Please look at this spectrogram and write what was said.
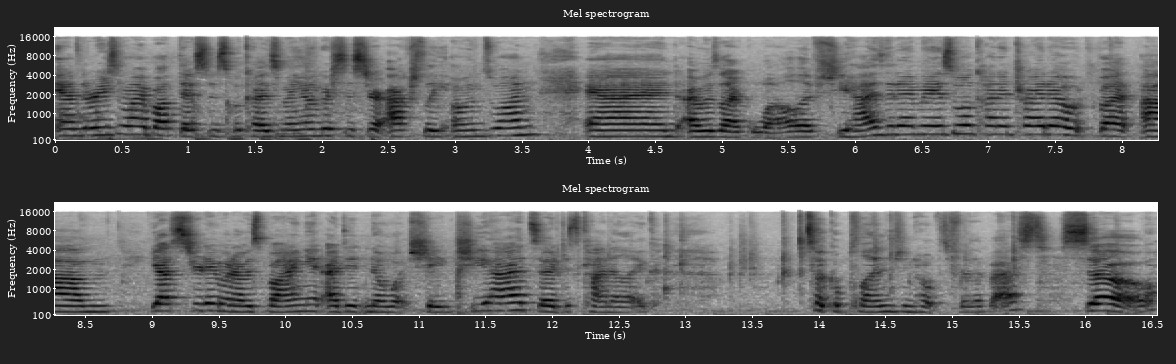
And the reason why I bought this was because my younger sister actually owns one. And I was like, well, if she has it, I may as well kind of try it out. But um, yesterday when I was buying it, I didn't know what shade she had. So I just kind of like took a plunge and hoped for the best. So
